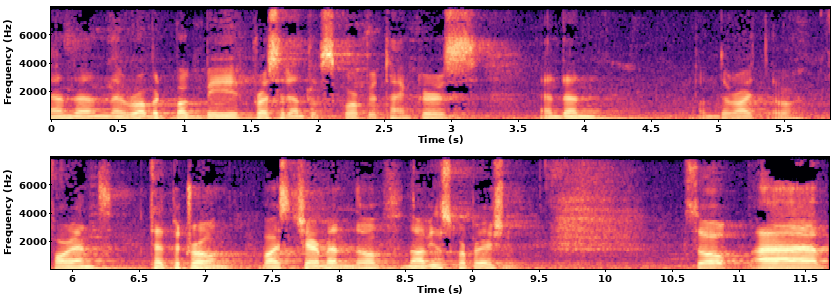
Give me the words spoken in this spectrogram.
and then uh, Robert Bugbee, president of Scorpio Tankers, and then on the right or far end, Ted Petrone, vice chairman of Navios Corporation. So uh,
